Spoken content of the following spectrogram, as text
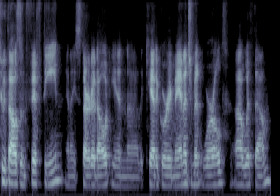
2015, and I started out in uh, the category management world uh, with them.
